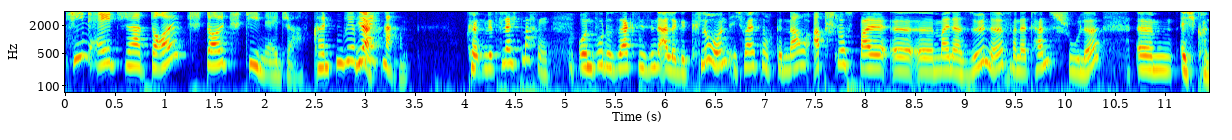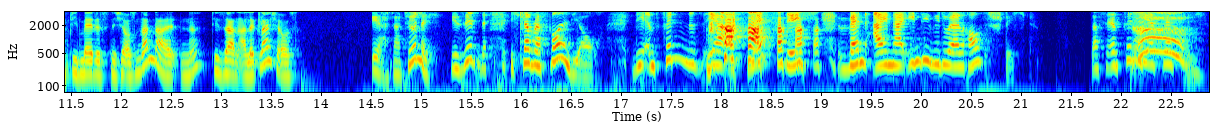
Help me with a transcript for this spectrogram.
Teenager Deutsch, Deutsch Teenager. Könnten wir Ja. vielleicht machen. Könnten wir vielleicht machen. Und wo du sagst, sie sind alle geklont, ich weiß noch genau, Abschlussball äh, äh, meiner Söhne von der Tanzschule. Ähm, ich konnte die Mädels nicht auseinanderhalten, ne? Die sahen alle gleich aus. Ja, natürlich. Die sind, ich glaube, das wollen die auch. Die empfinden es eher als lästig, wenn einer individuell raussticht. Das empfinden die als lästig.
